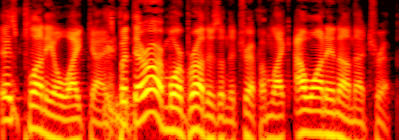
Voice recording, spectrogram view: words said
"There's plenty of white guys, but there are more brothers on the trip." I'm like, I want in on that trip.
